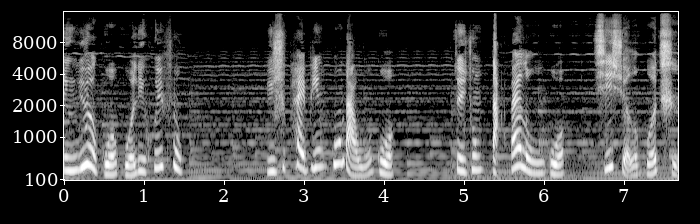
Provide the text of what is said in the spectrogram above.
令越国国力恢复，于是派兵攻打吴国，最终打败了吴国，洗雪了国耻。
